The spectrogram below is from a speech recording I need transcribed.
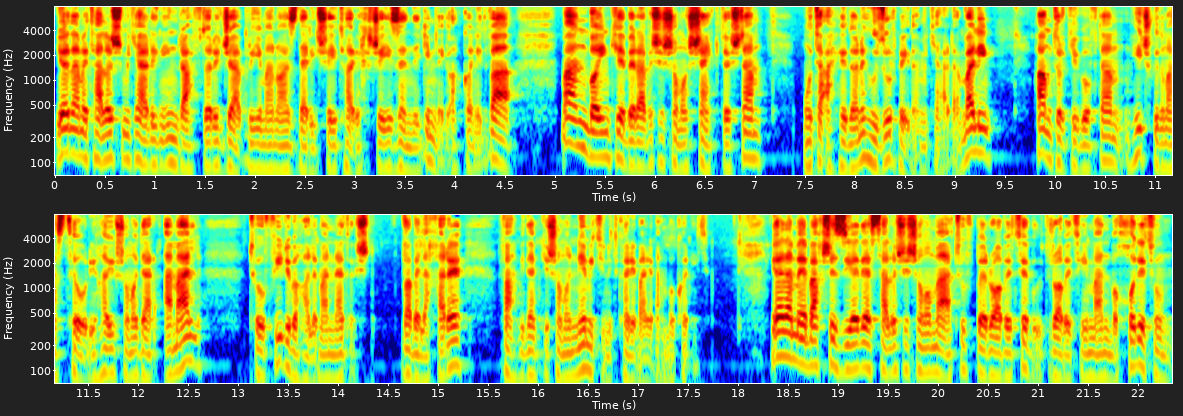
یادم تلاش می‌کردید این رفتار جبری منو از دریچه تاریخچه زندگیم نگاه کنید و من با اینکه به روش شما شک داشتم متعهدانه حضور پیدا می‌کردم. ولی همونطور که گفتم هیچ کدوم از تئوری های شما در عمل توفیری به حال من نداشت و بالاخره فهمیدم که شما نمی‌تونید کاری برای من بکنید. یادم بخش زیادی از تلاش شما معطوف به رابطه بود. رابطه من با خودتون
